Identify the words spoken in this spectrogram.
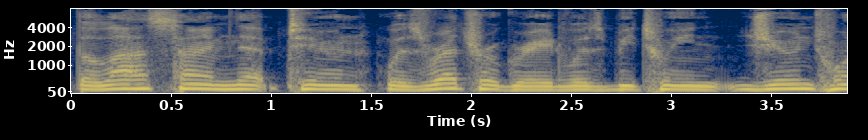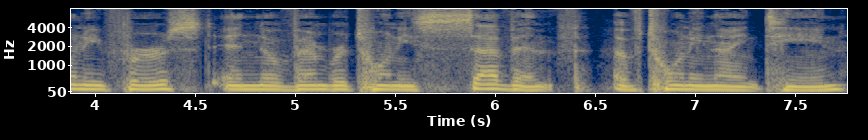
the last time Neptune was retrograde was between June 21st and November 27th of 2019.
